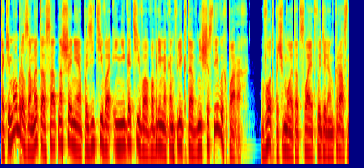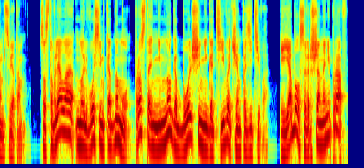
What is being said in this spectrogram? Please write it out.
Таким образом, это соотношение позитива и негатива во время конфликта в несчастливых парах, вот почему этот слайд выделен красным цветом, составляло 0,8 к 1, просто немного больше негатива, чем позитива. И я был совершенно неправ.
